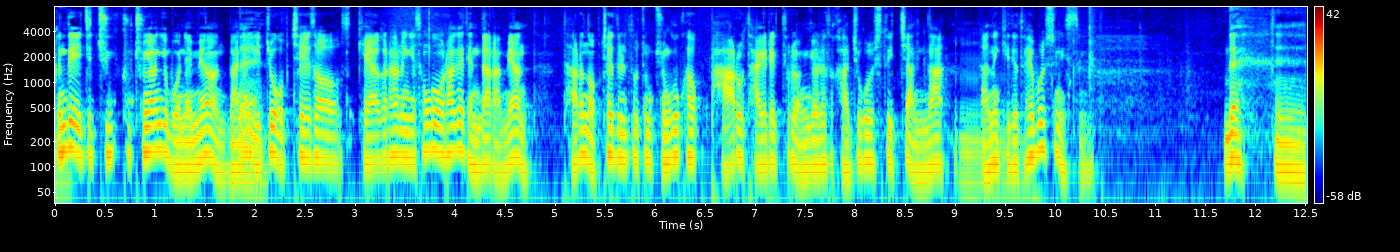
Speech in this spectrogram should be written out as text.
근데 이제 주- 중요한 게 뭐냐면 만약 네. 이쪽 업체에서 계약을 하는 게 성공을 하게 된다라면 다른 업체들도 좀 중국하고 바로 direct로 연결해서 가지고 올 수도 있지 않나라는 기대도 해볼 수는 있습니다. 네, 예,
